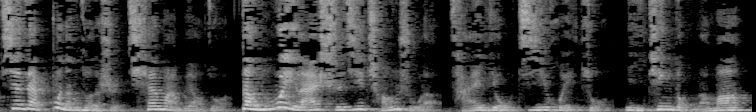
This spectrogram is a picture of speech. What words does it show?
现在不能做的事千万不要做，等未来时机成熟了才有机会做。你听懂了吗？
